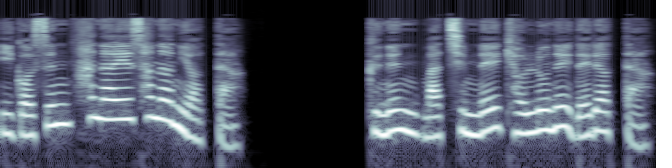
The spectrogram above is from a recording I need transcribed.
이것은 하나의 선언이었다. 그는 마침내 결론을 내렸다.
